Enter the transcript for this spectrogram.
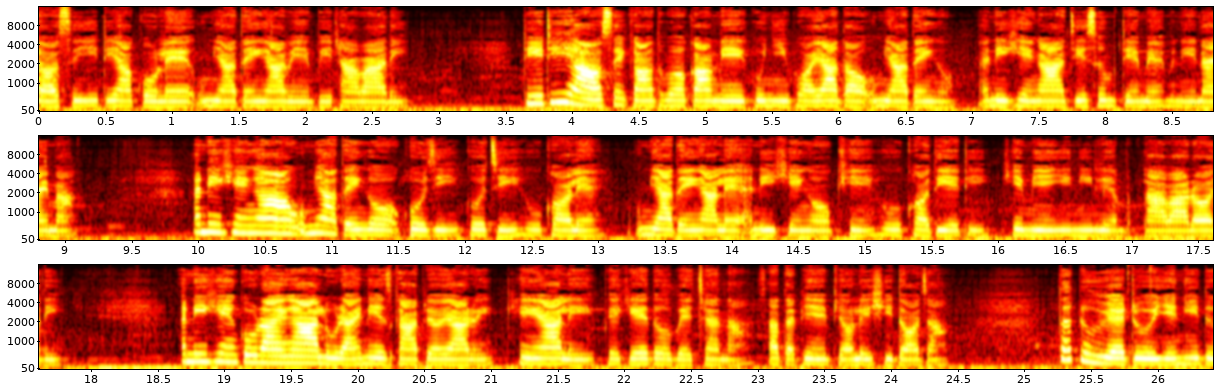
သောစီးတယောက်ကိုလည်းဦးမြသိန်းကပင်ပေးထားပါသည် ဒီထီအောင်စိတ်ကောင်းသဘောကောင်းနဲ့ကုညီဖွာရသောဦးမြသိန်းကိုအနီခင်ကကျေးဇူးမတင်ပဲမနေနိုင်ပါအနီခင်ကဦးမြသိန်းကိုအကိုကြီးကိုကြီးဟူခေါ်လဲဦးမြသိန်းကလည်းအနီခင်ကိုခင်ဟူခေါ်သည့်အထိခင်မြင်ရင်းနှီးလာပါတော့သည်အနီခင်ကိုယ်တိုင်ကလူတိုင်းနှင့်စကားပြောရတွင်ခင်ရလေဘယ်ကဲ့သို့ပဲချမ်းသာစသဖြင့်ပြောလေးရှိသောကြောင့်တတ်တူရွယ်တူယင်းနှီးသူ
